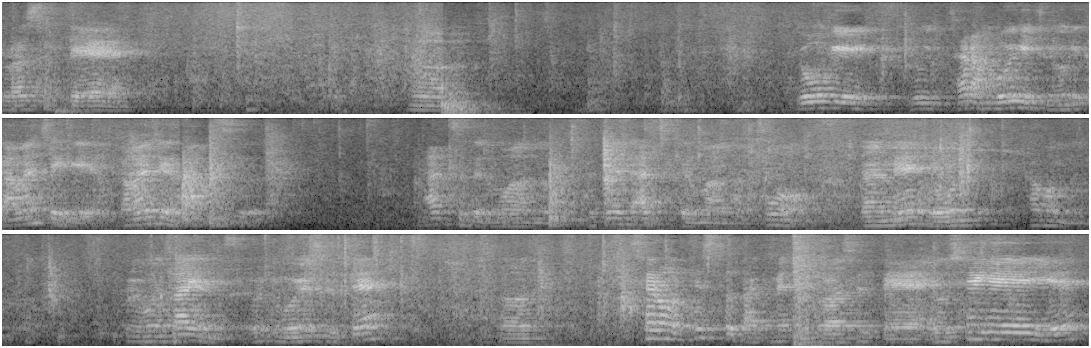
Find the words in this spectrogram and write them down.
들어왔을 때, 어, 여기, 여기 잘 안 보이겠지만 여기 까만색이에요. 까만색은 아트. 아트들 모아놓은, 그중에서 아트들 모아놓고, 그 다음에 요거는 가버먼트. 그리고 이건 사이언스. 이렇게 모였을 때, 어, 새로운 테스트 다큐멘트 들어왔을 때, 이 세 개의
